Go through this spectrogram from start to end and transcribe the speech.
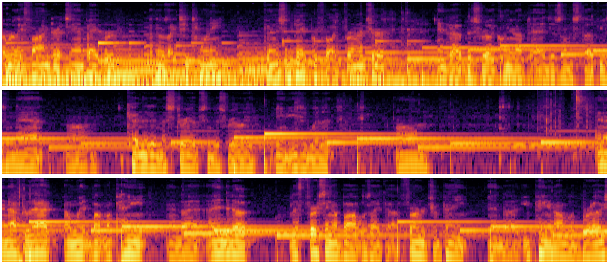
a really fine grit sandpaper. I think it was like 220 finishing paper for like furniture. Ended up just really cleaning up the edges on stuff using that, um, cutting it into strips, and just really being easy with it. Um, and then after that, I went and bought my paint, and I, I ended up. The first thing I bought was like a furniture paint, and uh, you paint it on with a brush,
